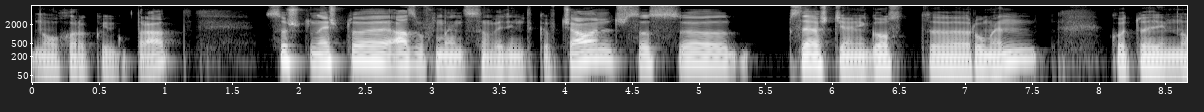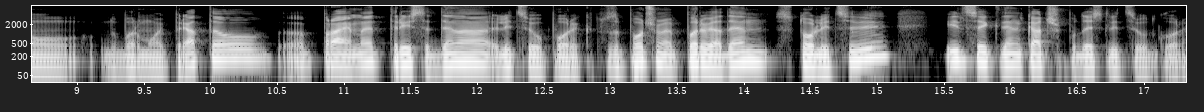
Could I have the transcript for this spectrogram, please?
много хора, които го правят. Също нещо е, аз в момента съм в един такъв чалендж с следващия ни гост uh, Румен, който е един много добър мой приятел, правиме 30 дена лицеви опори. Като започваме първия ден 100 лицеви и всеки ден качваш по 10 лицеви отгоре.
